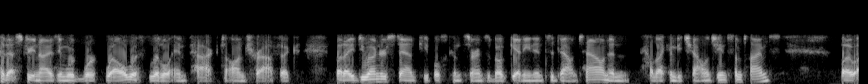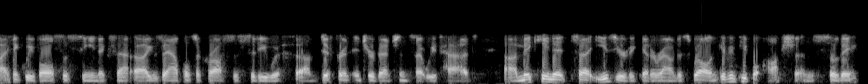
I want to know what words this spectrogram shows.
pedestrianizing would work well with little impact on traffic. But I do understand people's concerns about getting into downtown and how that can be challenging sometimes. But I think we've also seen exa- uh, examples across the city with um, different interventions that we've had, uh, making it uh, easier to get around as well and giving people options so they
